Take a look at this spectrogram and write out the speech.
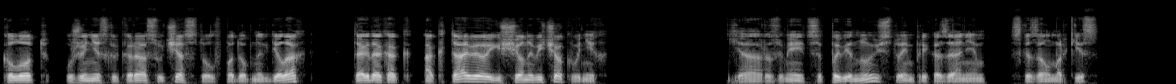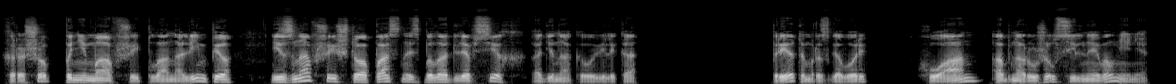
Клод уже несколько раз участвовал в подобных делах, тогда как Октавио еще новичок в них. — Я, разумеется, повинуюсь твоим приказаниям, — сказал Маркиз, хорошо понимавший план Олимпио и знавший, что опасность была для всех одинаково велика. При этом разговоре Хуан обнаружил сильное волнение.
